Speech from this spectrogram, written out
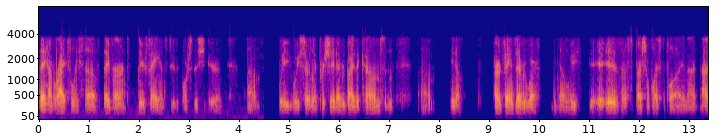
they have rightfully so. They've earned new fans through the course of this year, and um, we we certainly appreciate everybody that comes. And um, you know, herd fans everywhere. You know, we it is a special place to play, and I, I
